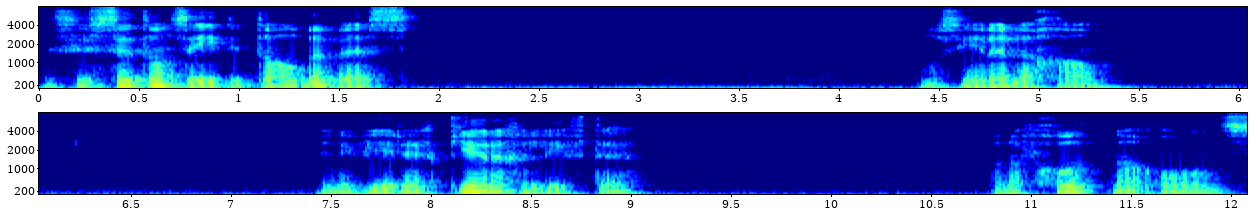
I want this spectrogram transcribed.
Dis so sit ons hier totaal bewus. Ons hele liggaam. En die wederkerige liefde vanaf God na ons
